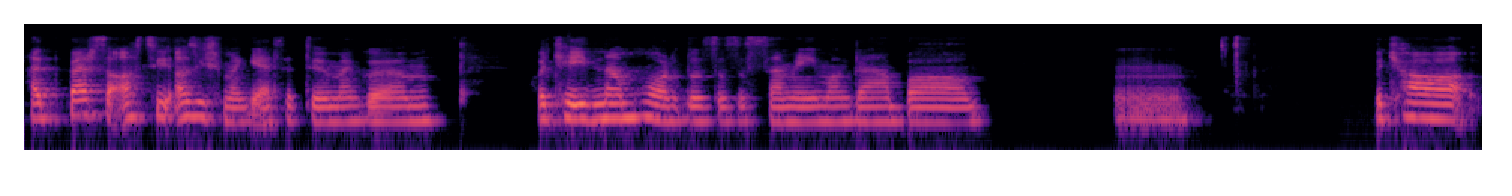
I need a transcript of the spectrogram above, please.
hát persze azt, az is megérthető, meg hogyha így nem hordoz az a személy magába, hogyha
